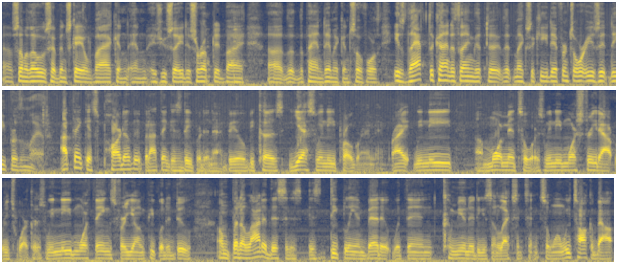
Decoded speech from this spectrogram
Uh, some of those have been scaled back and, and as you say, disrupted by uh, the, the pandemic and so forth. Is that the kind of thing that, uh, that makes a key difference, or is it deeper than that? I think it's part of it, but I think it's deeper than that, Bill, because yes, we need programming, right? We need uh, more mentors. We need more street outreach workers. We need more things for young people to do. Um, but a lot of this is, is deeply embedded within communities in Lexington. So when we talk about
